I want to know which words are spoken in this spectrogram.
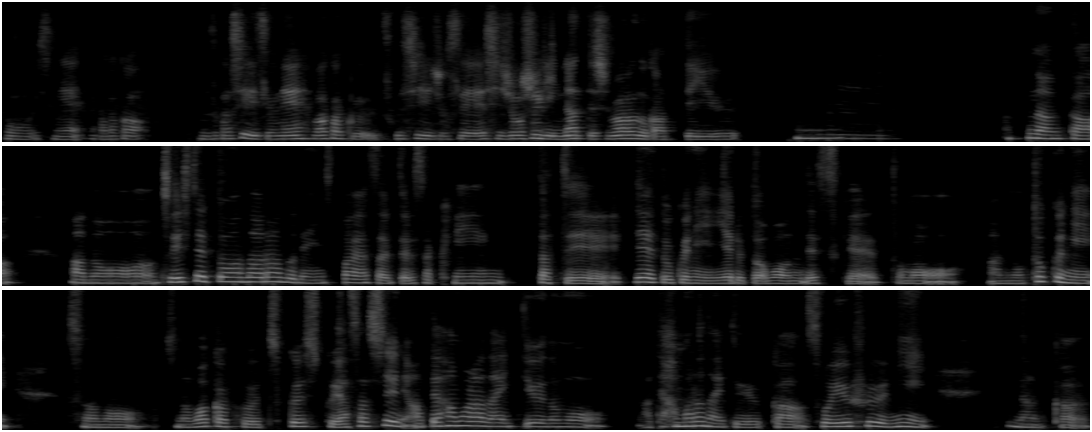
そうですね、なかなか難しいですよね。若く美しい女性、至上主義になってしまうのかっていう。うんなんかあのツイステッド・ワンダーランドでインスパイアされてる作品たちで特に言えると思うんですけれどもあの特にそのその若く美しく優しいに当てはまらないっていうのも当てはまらないというかそういうふうになんか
